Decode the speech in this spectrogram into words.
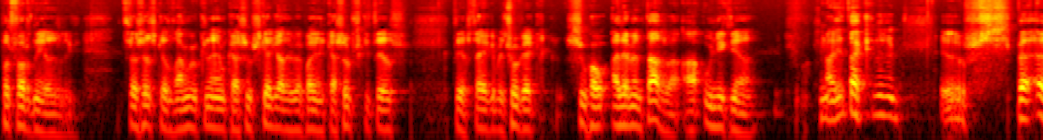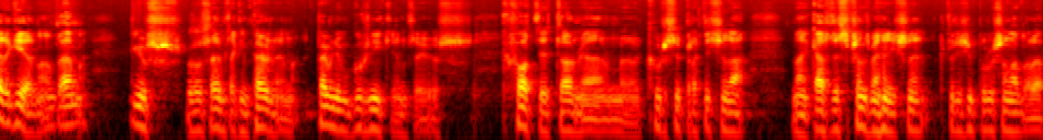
potworny język. Troszeczkę zamknąłem Kaszubskiego, ale wie panie, Kaszubski to jest, to jest tak jakby człowiek słuchał elementarza, a uniknie. No i tak no, z PRG, no tam już zostałem takim pełnym, pełnym górnikiem, co już kwoty to miałem no, kursy praktycznie na, na każdy sprzęt mechaniczny, który się porusza na dole.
